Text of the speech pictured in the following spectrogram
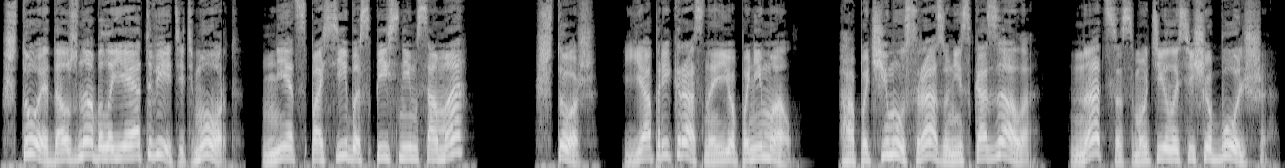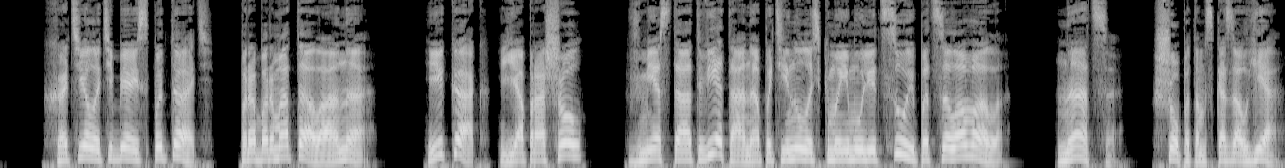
Что я должна была ей ответить, Морд? Нет, спасибо, спи с ним сама? Что ж, я прекрасно ее понимал. А почему сразу не сказала? Натса смутилась еще больше. Хотела тебя испытать, пробормотала она. И как, я прошел? Вместо ответа она потянулась к моему лицу и поцеловала. «Наца», — шепотом сказал я.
